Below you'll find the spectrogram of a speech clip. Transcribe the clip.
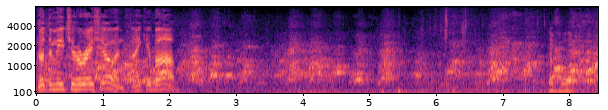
Good to meet you, Horatio, and thank you, Bob. Good boy.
